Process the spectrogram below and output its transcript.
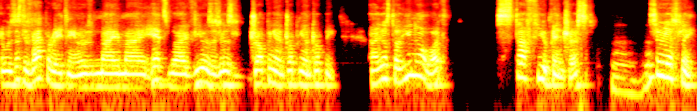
It was just evaporating. It was my my hits, my views are just dropping and dropping and dropping. And I just thought, you know what? Stuff you, Pinterest. Mm-hmm. Seriously,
